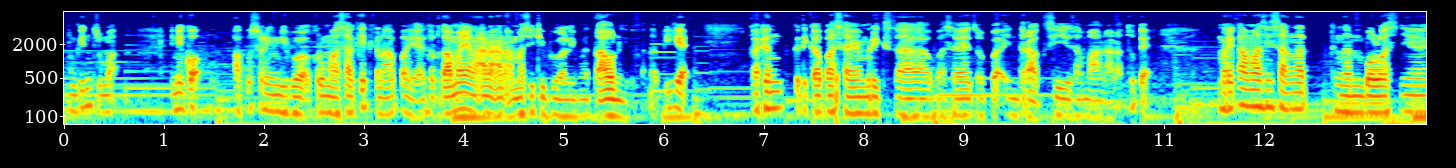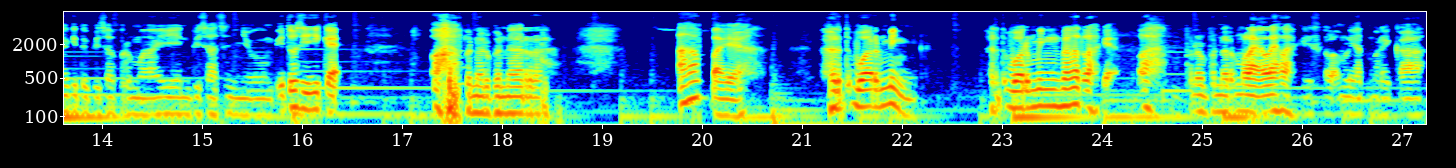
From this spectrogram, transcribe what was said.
mungkin cuma ini kok aku sering dibawa ke rumah sakit kenapa ya? Terutama yang anak-anak masih di bawah lima tahun gitu kan. Tapi kayak kadang ketika pas saya meriksa pas saya coba interaksi sama anak-anak tuh kayak mereka masih sangat dengan polosnya gitu bisa bermain bisa senyum. Itu sih kayak ah benar-benar apa ya? Heartwarming. Heartwarming banget lah kayak wah benar-benar meleleh lah guys kalau melihat mereka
